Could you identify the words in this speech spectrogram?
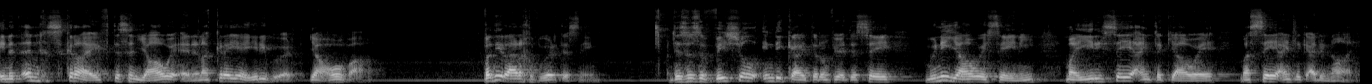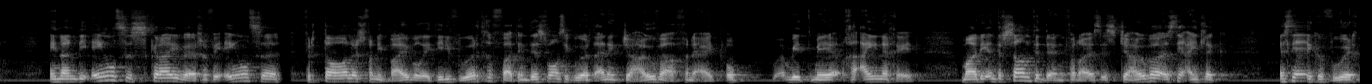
en dit ingeskryf tussen Yahweh in en dan kry jy hierdie woord Jehovah. Wat nie regtig 'n woord is nie. Dis is 'n visual indicator om vir jou te sê moenie Yahweh sê nie, maar hierdie sê eintlik Yahweh, maar sê eintlik Adonai. En dan die Engelse skrywers of die Engelse vertalers van die Bybel het hierdie woord gevat en dis waar ons die woord eintlik Jehovah van uit op met mee geëindig het. Maar die interessante ding van daai is is Jehovah is nie eintlik is nie eintlik 'n woord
